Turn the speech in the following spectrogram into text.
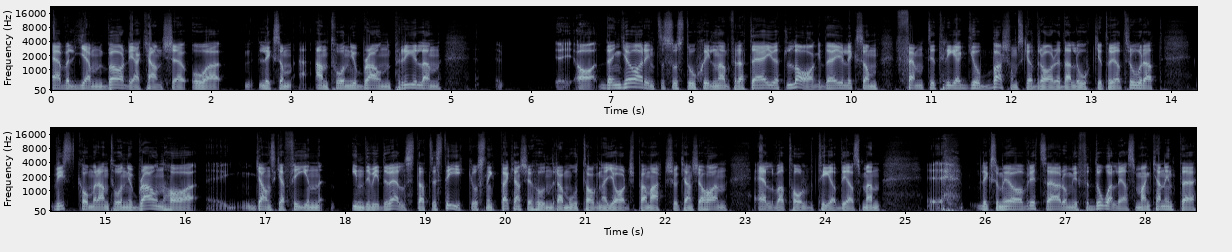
är väl jämnbördiga kanske och liksom Antonio Brown-prylen eh, Ja, den gör inte så stor skillnad för att det är ju ett lag. Det är ju liksom 53 gubbar som ska dra det där loket och jag tror att visst kommer Antonio Brown ha eh, ganska fin individuell statistik och snitta kanske 100 mottagna yards per match och kanske ha en 11-12 TDs, men liksom i övrigt så är de ju för dåliga, så man kan inte,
